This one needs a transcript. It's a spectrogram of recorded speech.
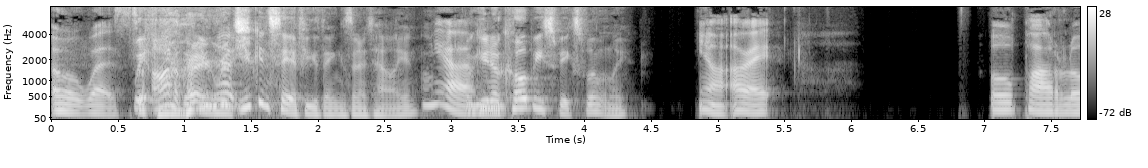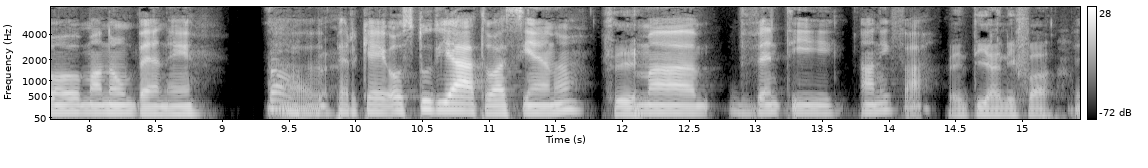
Oh, it was. Wait, Anna, you, language. you can say a few things in Italian. Yeah. you know, Kobe speaks fluently. Yeah. All right. Oh, parlo, ma non bene. Uh, perché ho studiato a Siena, Sì. ma 20 anni fa. 20 anni fa. 20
